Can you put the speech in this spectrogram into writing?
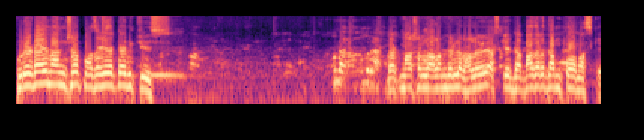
পুরোটাই মাংস পঁচাশি হাজার টাকা বিক্রি হয়েছে। দেখ মাশাল্লাহ আলহামদুলিল্লাহ ভালোই আজকে বাজারের দাম কম আজকে।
